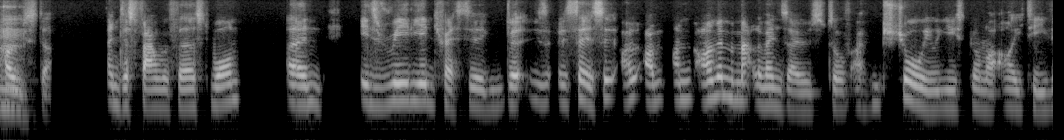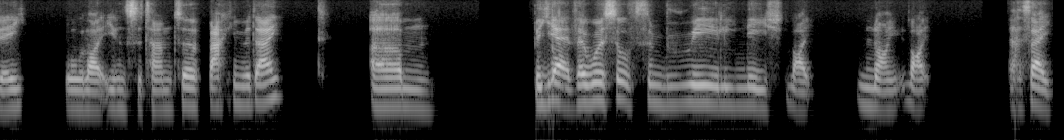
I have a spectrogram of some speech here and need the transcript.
Mm. poster and just found the first one. And it's really interesting. But it says, I, I'm, I'm, I remember Matt Lorenzo's sort of, I'm sure he used to be on like ITV or like even Setanta back in the day. Um, but yeah, there were sort of some really niche, like, nine, like, I say,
